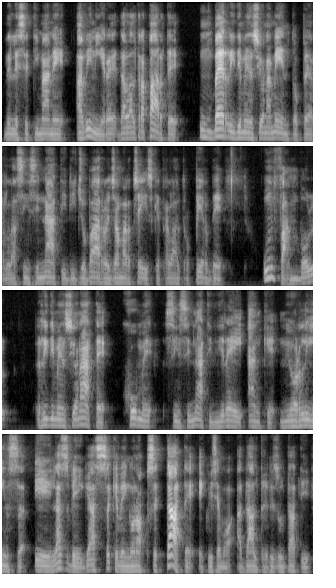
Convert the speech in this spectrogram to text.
nelle settimane a venire. Dall'altra parte un bel ridimensionamento per la Cincinnati di Joe Barro e Jamar Chase che tra l'altro perde un fumble ridimensionate come Cincinnati direi anche New Orleans e Las Vegas che vengono upsettate e qui siamo ad altri risultati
